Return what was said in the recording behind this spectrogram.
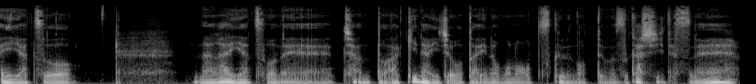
長いやつを、長いやつをね、ちゃんと飽きない状態のものを作るのって難しいですね。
